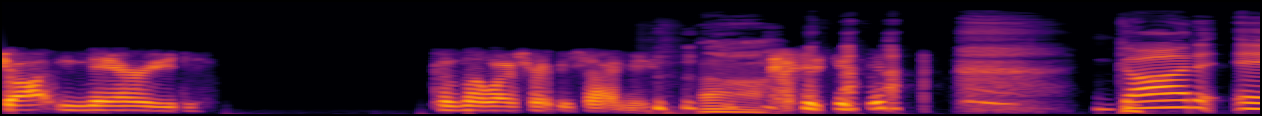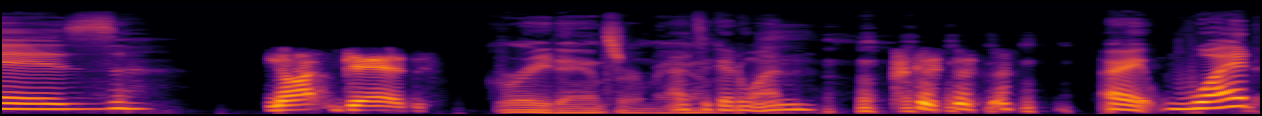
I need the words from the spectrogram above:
Got married because my wife's right beside me. Ah, God is. Not dead. great answer, man. That's a good one. All right. What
